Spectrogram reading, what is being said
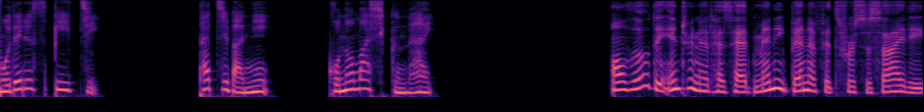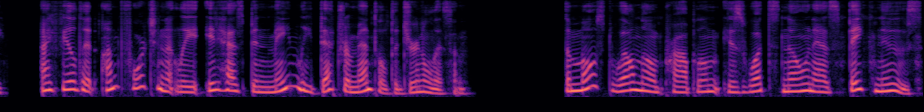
モデルスピーチ。立場に好ましくない。 Although the internet has had many benefits for society, I feel that unfortunately it has been mainly detrimental to journalism. The most well known problem is what's known as fake news.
